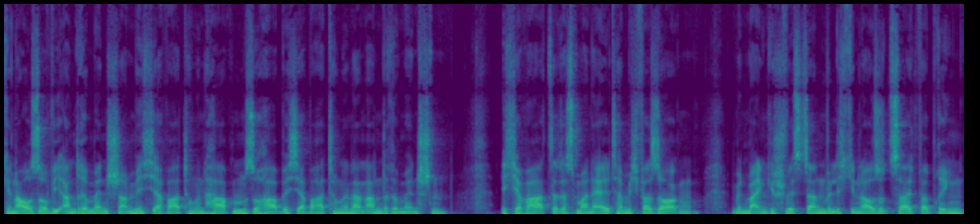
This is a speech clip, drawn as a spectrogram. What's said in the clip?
Genauso wie andere Menschen an mich Erwartungen haben, so habe ich Erwartungen an andere Menschen. Ich erwarte, dass meine Eltern mich versorgen. Mit meinen Geschwistern will ich genauso Zeit verbringen,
